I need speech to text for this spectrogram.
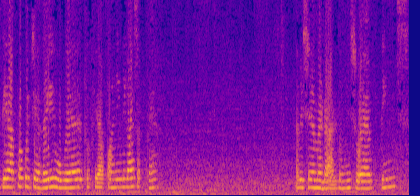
यदि आपका कुछ ज़्यादा ही हो गया है तो फिर आप पानी मिला सकते हैं। अब इसमें मैं डाल दूँगी सोयाबीन्स।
